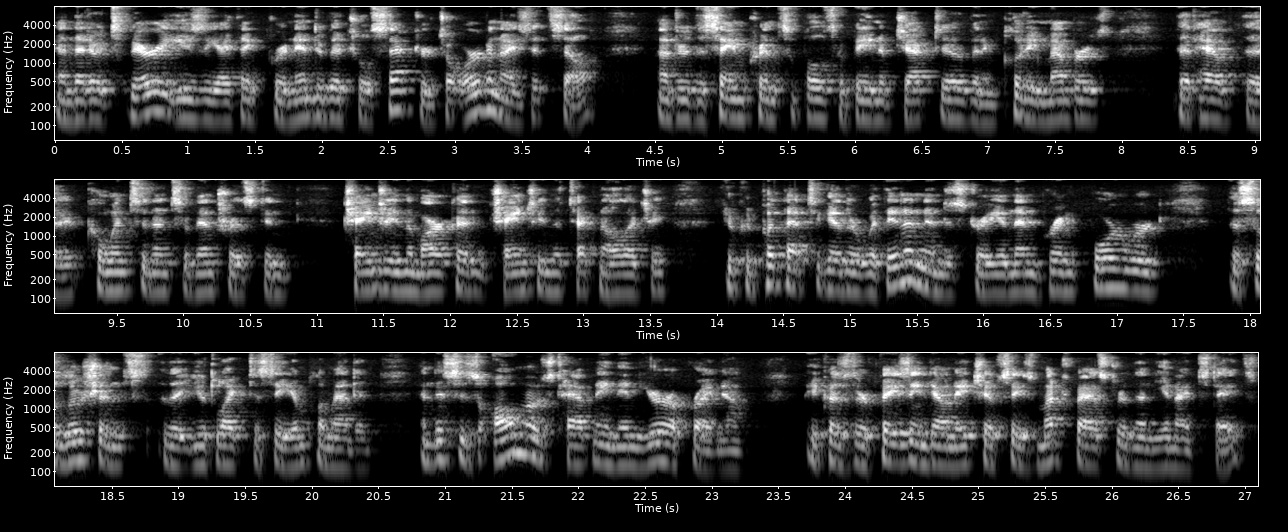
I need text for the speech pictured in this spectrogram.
and that it's very easy, I think, for an individual sector to organize itself under the same principles of being objective and including members that have the coincidence of interest in changing the market and changing the technology. You could put that together within an industry and then bring forward the solutions that you'd like to see implemented. And this is almost happening in Europe right now. because they're phasing down HFCs much faster than the United States,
